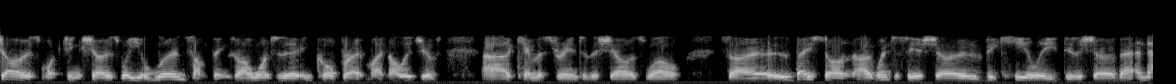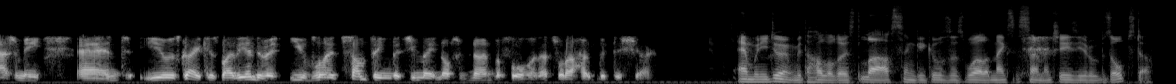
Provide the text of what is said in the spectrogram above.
shows, watching shows where you learn something. So I wanted to incorporate my knowledge of uh, chemistry into the show as well. So based on, I went to see a show. Vic Healy did a show about anatomy, and it was great because by the end of it, you've learned something that you may not have known before, and that's what I hope with this show. And when you're doing it with a whole lot of laughs and giggles as well, it makes it so much easier to absorb stuff.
